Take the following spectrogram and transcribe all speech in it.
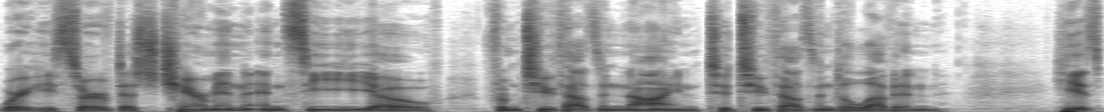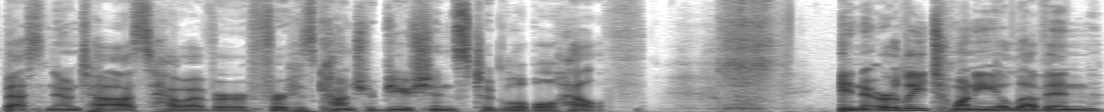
where he served as chairman and CEO from 2009 to 2011. He is best known to us, however, for his contributions to global health. In early 2011,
